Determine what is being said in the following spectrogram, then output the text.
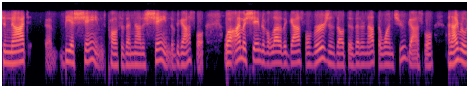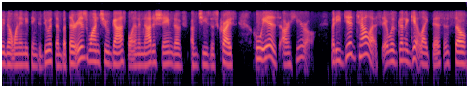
to not uh, be ashamed. Paul says, I'm not ashamed of the gospel. Well, I'm ashamed of a lot of the gospel versions out there that are not the one true gospel, and I really don't want anything to do with them. But there is one true gospel, and I'm not ashamed of, of Jesus Christ, who is our hero. But he did tell us it was going to get like this. And so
